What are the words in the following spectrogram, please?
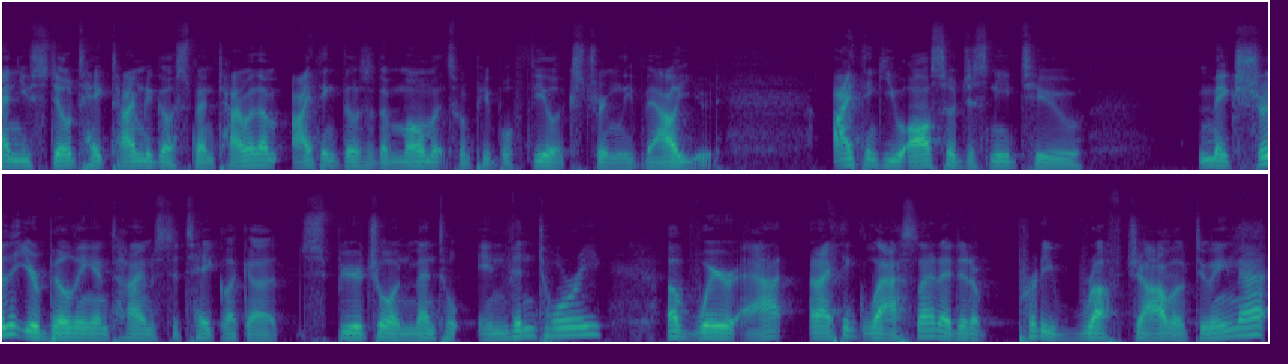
and you still take time to go spend time with them, I think those are the moments when people feel extremely valued. I think you also just need to make sure that you're building in times to take like a spiritual and mental inventory of where you're at. And I think last night I did a pretty rough job of doing that.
